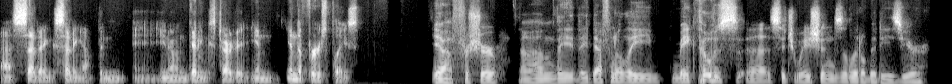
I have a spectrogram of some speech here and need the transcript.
uh, setting setting up and you know and getting started in in the first place. Yeah, for sure. Um, they they definitely make those uh, situations a little bit easier.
